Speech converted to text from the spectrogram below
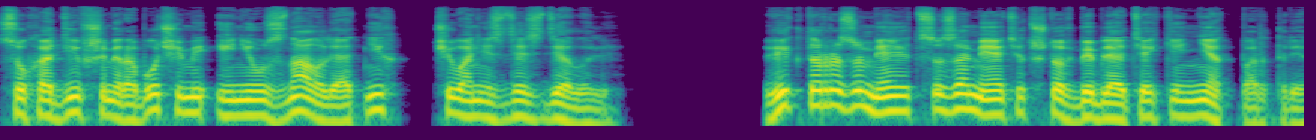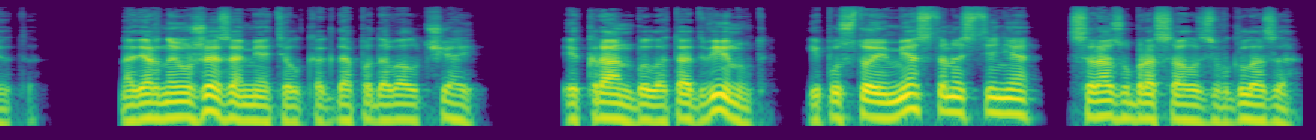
с уходившими рабочими и не узнал ли от них, чего они здесь делали. Виктор, разумеется, заметит, что в библиотеке нет портрета. Наверное, уже заметил, когда подавал чай. Экран был отодвинут, и пустое место на стене сразу бросалось в глаза.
